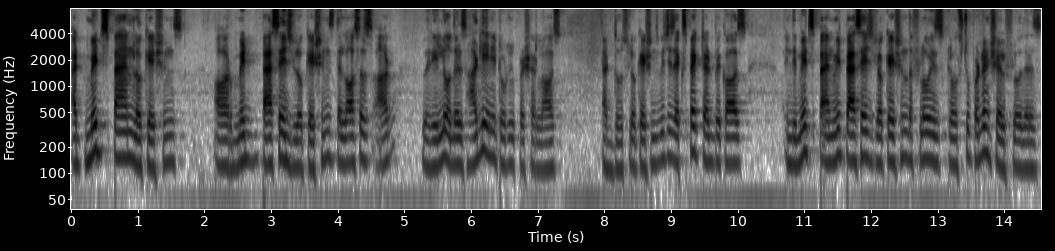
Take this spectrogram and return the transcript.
at mid span locations or mid passage locations, the losses are very low. There is hardly any total pressure loss at those locations, which is expected because in the mid span mid passage location, the flow is close to potential flow. There is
